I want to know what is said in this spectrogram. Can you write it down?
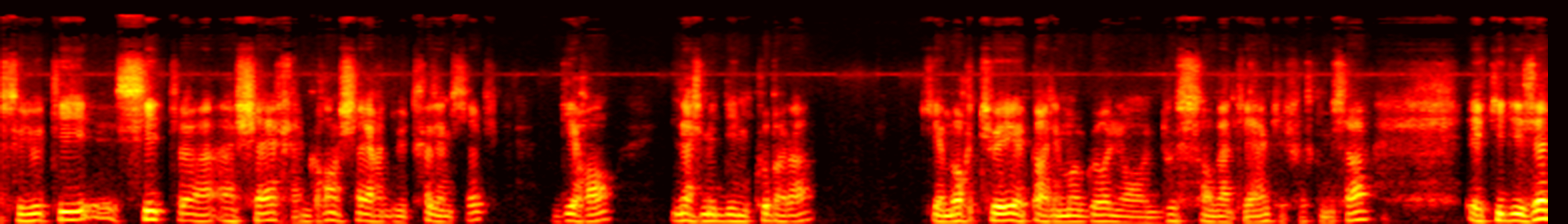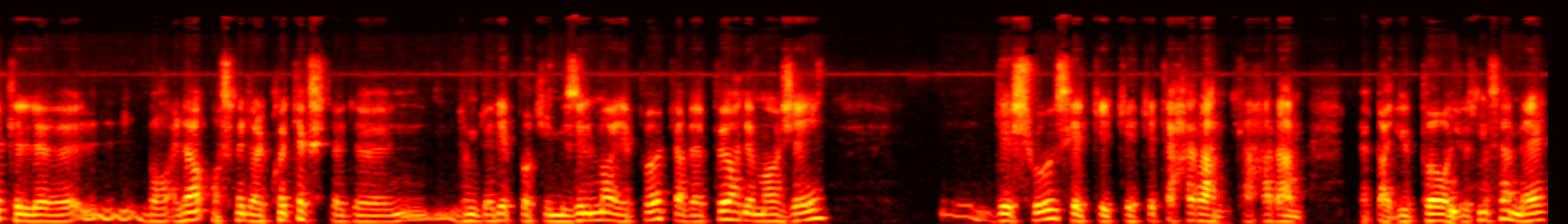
Suyuti cite un, cher, un grand cher du XIIIe siècle d'Iran, Najmuddin Kubara, qui est mort tué par les Mongols en 1221, quelque chose comme ça, et qui disait que, bon, là on se met dans le contexte de, donc de l'époque, les musulmans à l'époque avaient peur de manger des choses qui, qui, étaient haram, haram, pas du porc, juste comme ça, mais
